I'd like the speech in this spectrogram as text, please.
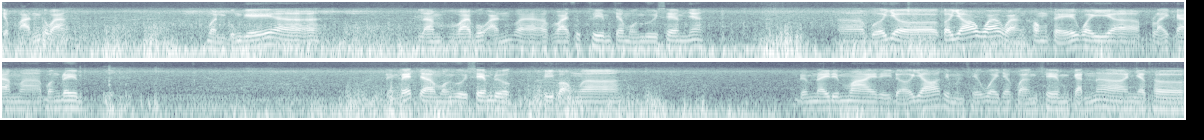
Chụp ảnh các bạn mình cũng ghé ờ, làm vài bộ ảnh và vài thước phim cho mọi người xem nhé. À, bữa giờ có gió quá các bạn không thể quay ờ, flycam ban đêm. Đèn led cho mọi người xem được. Hy vọng đêm nay đêm mai thì đỡ gió thì mình sẽ quay cho các bạn xem cảnh nhà thờ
